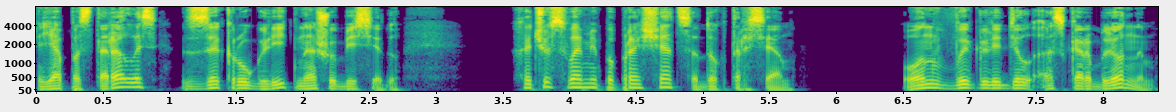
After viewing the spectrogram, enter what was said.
Я постаралась закруглить нашу беседу. Хочу с вами попрощаться, доктор Сям. Он выглядел оскорбленным,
